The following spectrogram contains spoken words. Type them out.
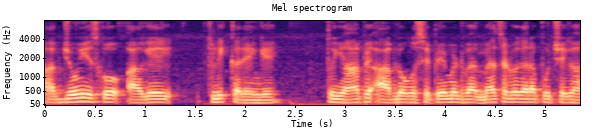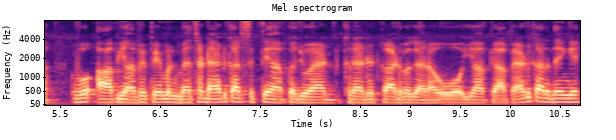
आप जो ही इसको आगे क्लिक करेंगे तो यहाँ पे आप लोगों से पेमेंट मेथड वगैरह पूछेगा। वो आप यहाँ पे पेमेंट मेथड ऐड कर सकते हैं। आपका जो ऐड क्रेडिट कार्ड वगैरह वो यहाँ पे आप ऐड कर देंगे।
